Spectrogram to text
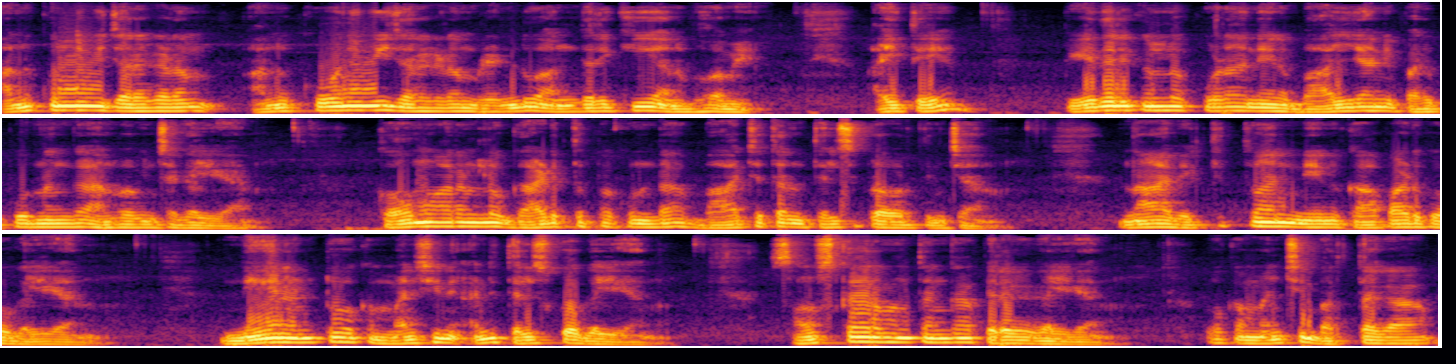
అనుకున్నవి జరగడం అనుకోనివి జరగడం రెండు అందరికీ అనుభవమే. అయితే పేదరికంలో కూడా నేను బాల్యాన్ని పరిపూర్ణంగా అనుభవించగలిగాను. కౌమారంలో గాడి తప్పకుండా బాధ్యతను తెలిసి ప్రవర్తించాను. నా వ్యక్తిత్వాన్ని నేను కాపాడుకోగలిగాను. నేనంటూ ఒక మనిషిని అని తెలుసుకోగలిగాను. సంస్కారవంతంగా పెరగగలిగాను. ఒక మంచి భర్తగా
